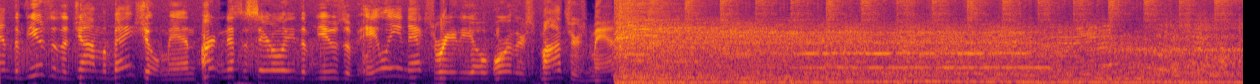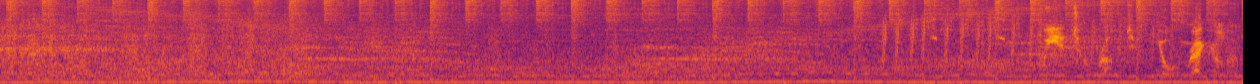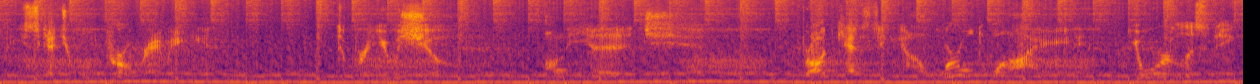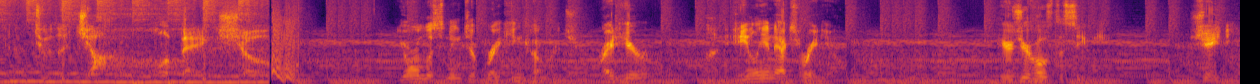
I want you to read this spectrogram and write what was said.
man, the views of the John LeBang Show, man, aren't necessarily the views of Alien X Radio or their sponsors, man. X Radio. Here's your host this evening, Shady.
